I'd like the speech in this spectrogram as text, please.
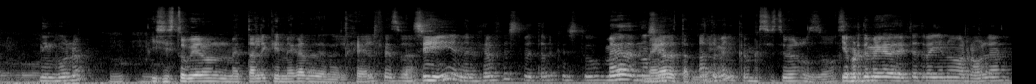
ninguno. ¿Ninguno? Y si estuvieron Metallica y Megadeth en el Hellfest, ¿verdad? Sí, en el Hellfest Metallica estuvo. Megadeth no sé. Megadeth también. Ah, también. Creo que sí estuvieron los dos. Y aparte Megadeth ahorita trae nueva rola.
